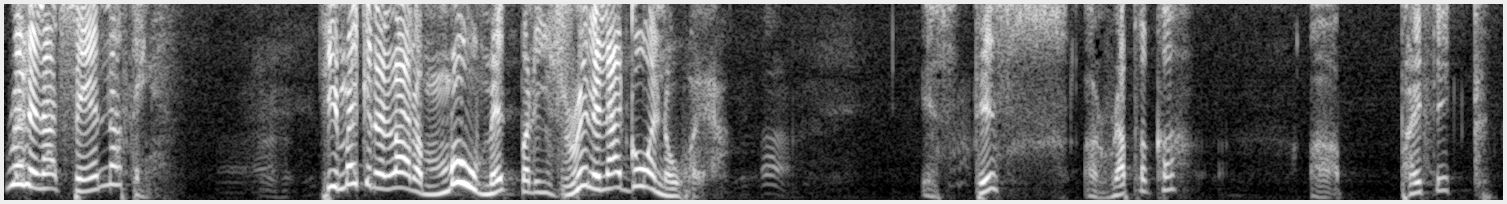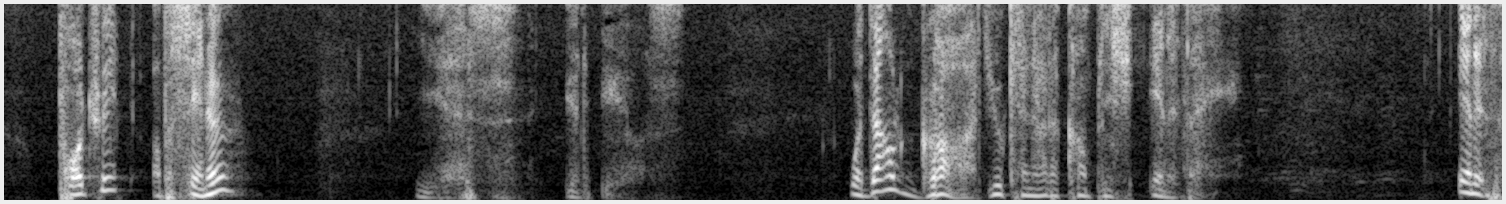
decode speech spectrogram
really not saying nothing. He's making a lot of movement, but he's really not going nowhere. Is this a replica, a perfect portrait of a sinner? Yes, it is. Without God, you cannot accomplish anything. Anything.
